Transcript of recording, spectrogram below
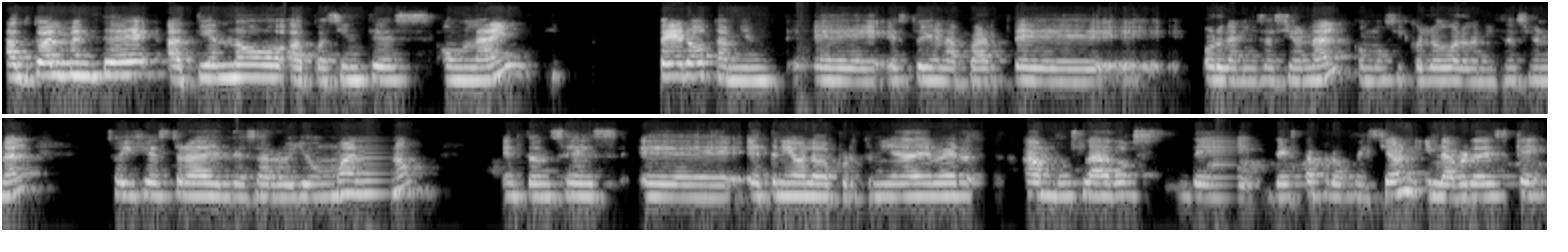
Actualmente atiendo a pacientes online, pero también eh, estoy en la parte organizacional, como psicóloga organizacional. Soy gestora del desarrollo humano, entonces he tenido la oportunidad de ver ambos lados de, de esta profesión y la verdad es que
